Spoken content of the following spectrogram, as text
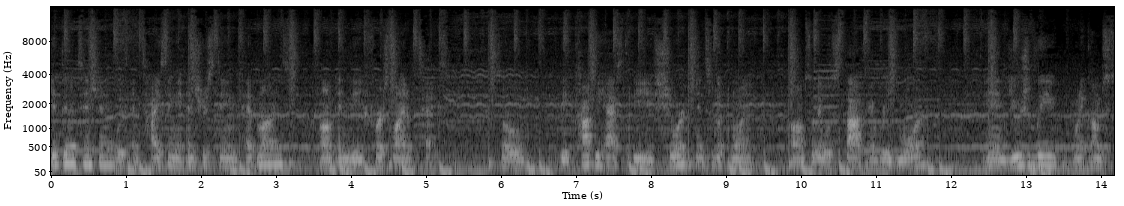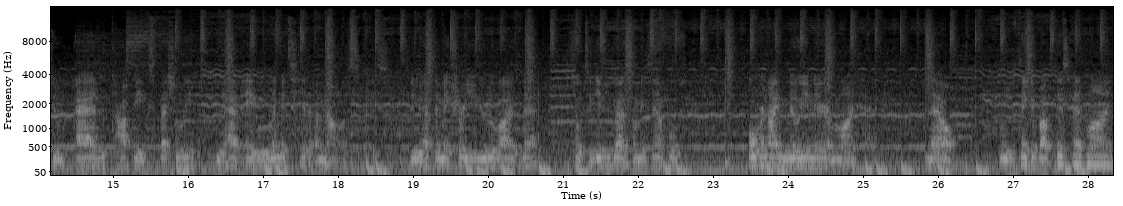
get their attention with enticing and interesting headlines um, in the first line of text. So the copy has to be short and to the point um, so they will stop and read more. And usually when it comes to ad copy especially, you have a limited amount of space. So you have to make sure you utilize that. So to give you guys some examples, overnight millionaire mind hack. Now, when you think about this headline,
